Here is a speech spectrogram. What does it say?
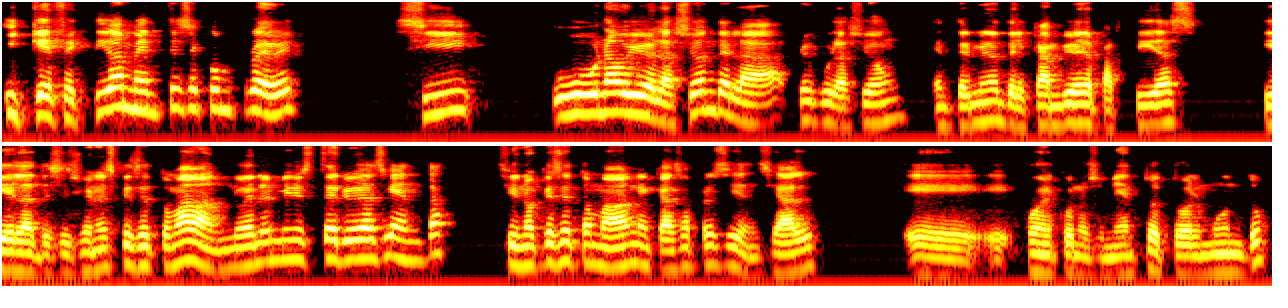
y que efectivamente se compruebe si hubo una violación de la regulación en términos del cambio de partidas y de las decisiones que se tomaban, no en el Ministerio de Hacienda, sino que se tomaban en Casa Presidencial eh, eh, con el conocimiento de todo el mundo,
